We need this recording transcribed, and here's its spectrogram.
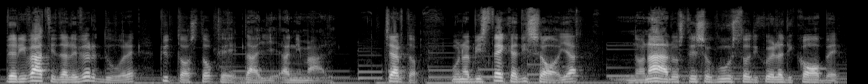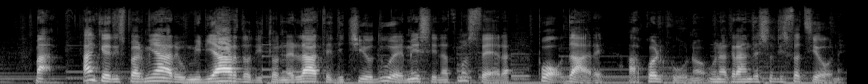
derivati dalle verdure piuttosto che dagli animali. Certo, una bistecca di soia non ha lo stesso gusto di quella di Kobe, ma anche risparmiare un miliardo di tonnellate di CO2 emesse in atmosfera può dare a qualcuno una grande soddisfazione.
